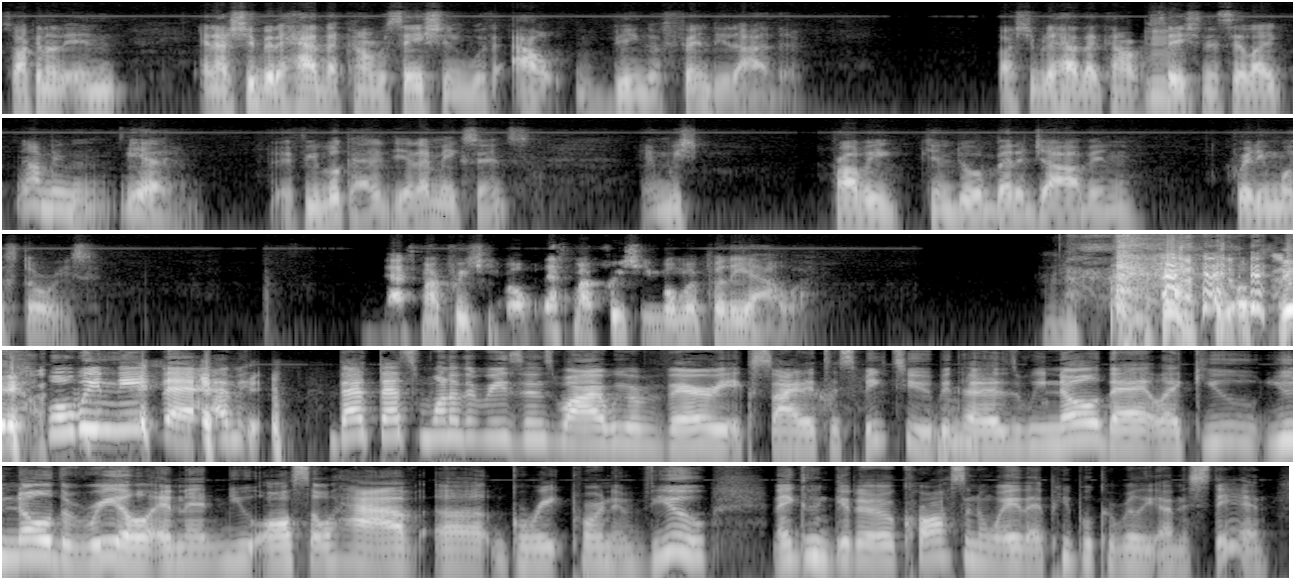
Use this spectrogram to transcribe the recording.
So I can and and I should be able to have that conversation without being offended either. I should be able to have that hmm. conversation and say like, I mean, yeah, if you look at it, yeah, that makes sense, and we sh- probably can do a better job in creating more stories. That's my preaching moment. That's my preaching moment for the hour. well, we need that. I mean, that that's one of the reasons why we were very excited to speak to you Mm-hmm. because we know that like you you know the real, and then you also have a great point of view, and you can get it across in a way that people could really understand.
